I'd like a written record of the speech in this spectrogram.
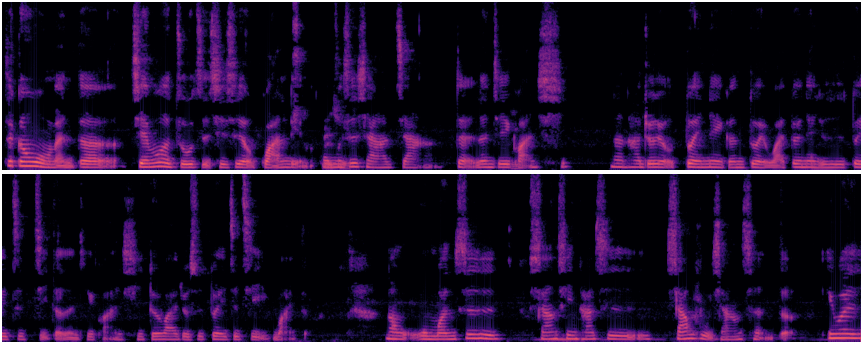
这跟我们的节目的主旨其实有关联。我们是想要讲对人际关系，那它就有对内跟对外。对内就是对自己的人际关系，对外就是对自己以外的。那我们是相信它是相辅相成的，因为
